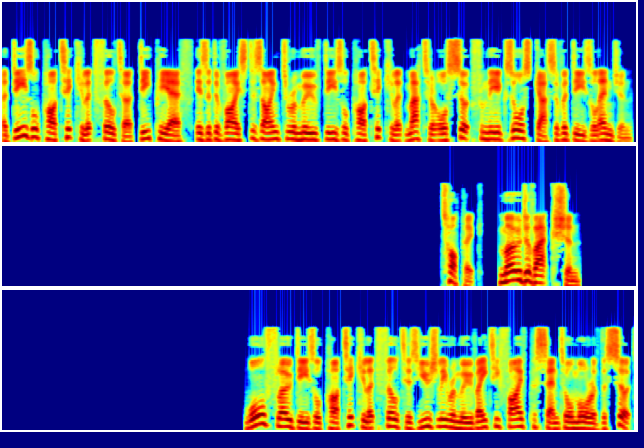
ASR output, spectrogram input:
A diesel particulate filter (DPF) is a device designed to remove diesel particulate matter or soot from the exhaust gas of a diesel engine. Topic: Mode of action. Wall-flow diesel particulate filters usually remove 85% or more of the soot,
